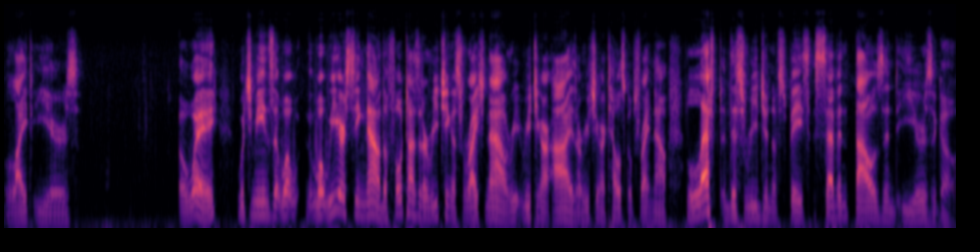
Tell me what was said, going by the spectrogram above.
light years away which means that what what we are seeing now, the photons that are reaching us right now, re reaching our eyes or reaching our telescopes right now, left this region of space 7,000 years ago.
